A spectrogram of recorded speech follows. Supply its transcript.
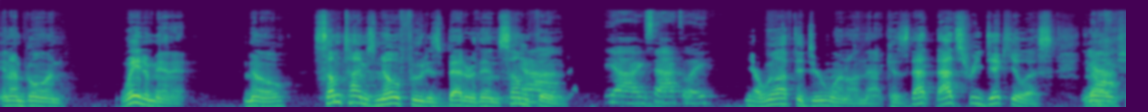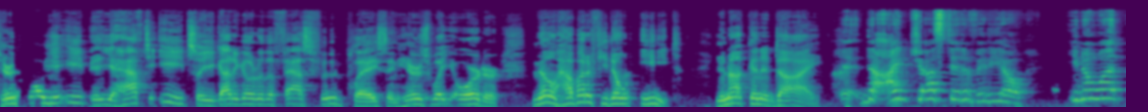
and I'm going, wait a minute, no. Sometimes no food is better than some Yeah. food. Yeah, exactly. Yeah, we'll have to do one on that because that that's ridiculous. You know, here's how you eat. You have to eat, so you got to go to the fast food place, and here's what you order. No, how about if you don't eat? You're not going to die. Uh, I just did a video. You know what?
